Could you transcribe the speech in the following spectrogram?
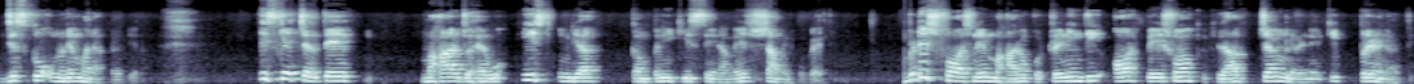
जिसको उन्होंने मना कर दिया। इसके चलते महार जो है वो ईस्ट इंडिया कंपनी की सेना में शामिल हो गए थे। ब्रिटिश फौज ने महारों को ट्रेनिंग दी और पेशवाओं के खिलाफ जंग लड़ने की प्रेरणा दी।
